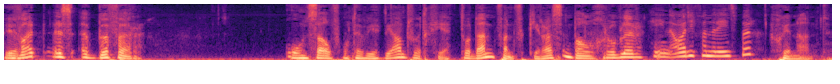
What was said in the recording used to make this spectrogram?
Ja. ja. wat is 'n buffer? Ons sal volgende week die antwoord gee. Tot dan van Verkeerassen. Paul Grobler En Adie van Rensburg Goeienaand.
